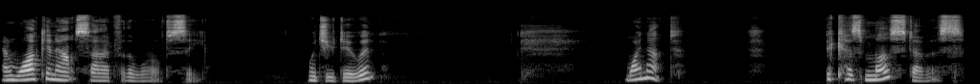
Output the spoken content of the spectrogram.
and walking outside for the world to see. Would you do it? Why not? Because most of us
